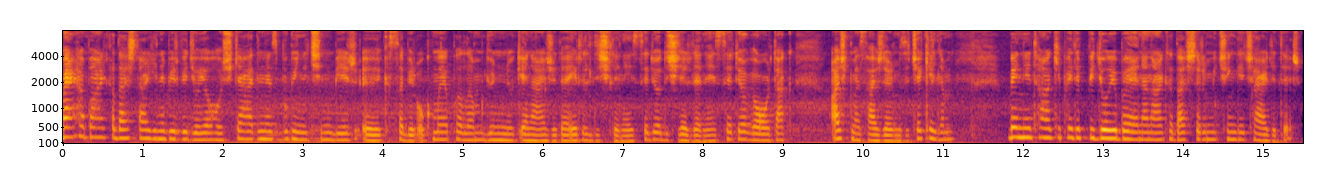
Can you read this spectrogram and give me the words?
Merhaba arkadaşlar, yeni bir videoya hoş geldiniz. Bugün için bir e, kısa bir okuma yapalım. Günlük enerjide eril dişiyle ne hissediyor, dişileriyle ne hissediyor ve ortak aşk mesajlarımızı çekelim. Beni takip edip videoyu beğenen arkadaşlarım için geçerlidir.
